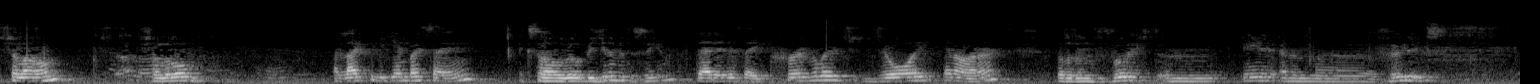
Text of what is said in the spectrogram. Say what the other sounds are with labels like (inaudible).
Shalom. Shalom. I'd like to begin by saying Ik zou willen beginnen met te zeggen that it is a privilege, joy, and honor dat het een voorrecht, een eer en een eh, vreugde is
